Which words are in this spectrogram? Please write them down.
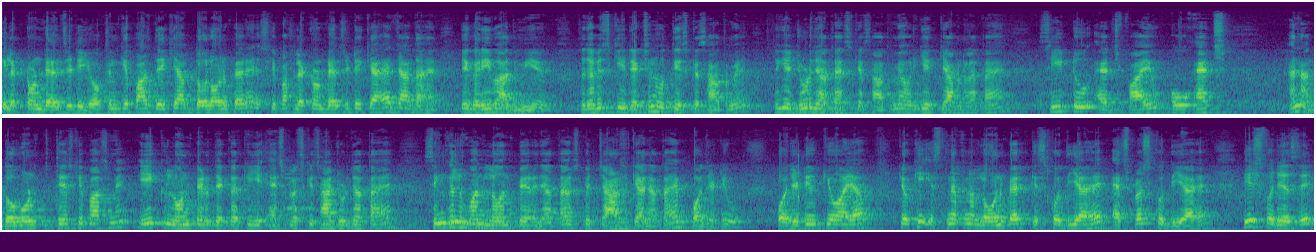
electron density oxygen के पास देखिए आप दो लोन पेयर है इसके पास इलेक्ट्रॉन डेंसिटी क्या है ज़्यादा है ये गरीब आदमी है तो जब इसकी रिएक्शन होती है इसके साथ में तो ये जुड़ जाता है इसके साथ में और ये क्या बना लेता है C two H five O H है ना दो बॉन्ड थे इसके पास में एक लोन पेयर देकर के ये एच प्लस के साथ जुड़ जाता है सिंगल वन लोन पेयर जाता है उस पर चार्ज किया जाता है पॉजिटिव पॉजिटिव क्यों आया क्योंकि इसने अपना लोन पेयर किसको दिया है एच प्लस को दिया है इस वजह से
